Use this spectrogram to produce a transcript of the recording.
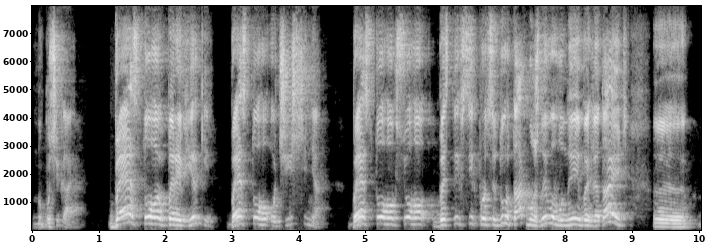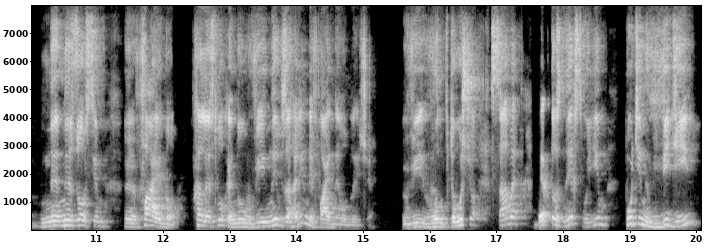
Ну, почекай. Без того перевірки, без того очищення, без того всього, без тих всіх процедур, так, можливо, вони виглядають е, не, не зовсім е, файно. Але слухай, ну війни взагалі не файне обличчя. Ві- вон- тому що саме дехто з них своїм Путін в віді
